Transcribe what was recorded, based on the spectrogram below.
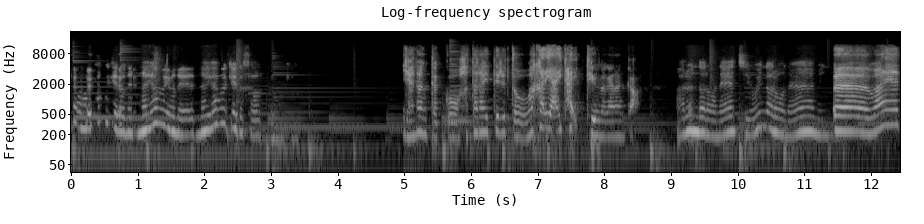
でも分かるけどね悩むよね悩むけどさ。いやなんかこう働いてると分かり合いたいっていうのがなんかあるんだろうね強いんだろうねみんな。うん生まれ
